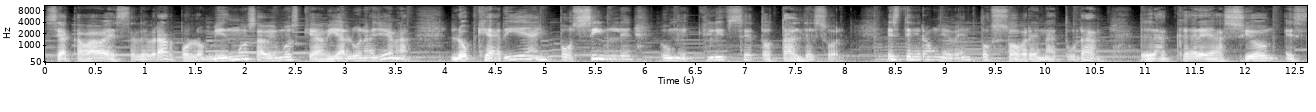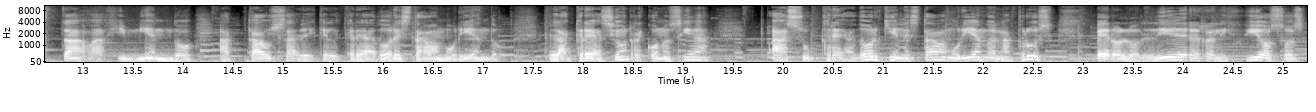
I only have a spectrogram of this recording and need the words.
se acababa de celebrar. Por lo mismo sabemos que había luna llena, lo que haría imposible un eclipse total de sol. Este era un evento sobrenatural. La creación estaba gimiendo a causa de que el creador estaba muriendo. La creación reconocía a su creador quien estaba muriendo en la cruz. Pero los líderes religiosos,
